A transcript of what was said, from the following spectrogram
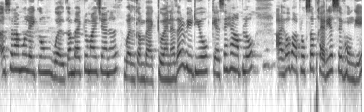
असलकुम welcome back to my channel welcome back to another video कैसे हैं आप लोग? आई होप आप लोग सब खैरियत से होंगे।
